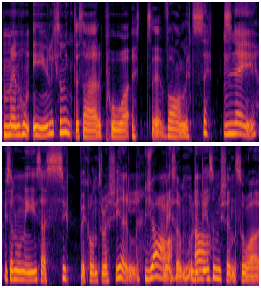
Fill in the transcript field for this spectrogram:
Men hon är ju liksom inte så här på ett eh, vanligt sätt. Nej. Utan hon är ju så här superkontroversiell. Ja. Liksom. Och det är Ja. det som känns så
